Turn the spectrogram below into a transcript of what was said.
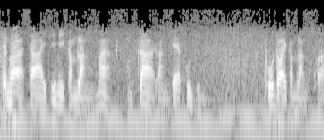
เช่นว่าชายที่มีกำลังมากกล้ารังแกผู้หญิง ผู้ด้อยกำลังกว่า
